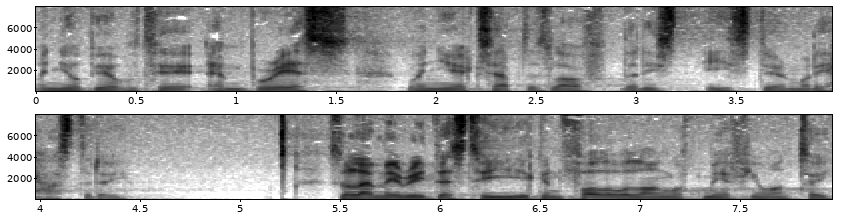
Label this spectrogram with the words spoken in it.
And you'll be able to embrace when you accept his love that he's, he's doing what he has to do. So let me read this to you. You can follow along with me if you want to.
